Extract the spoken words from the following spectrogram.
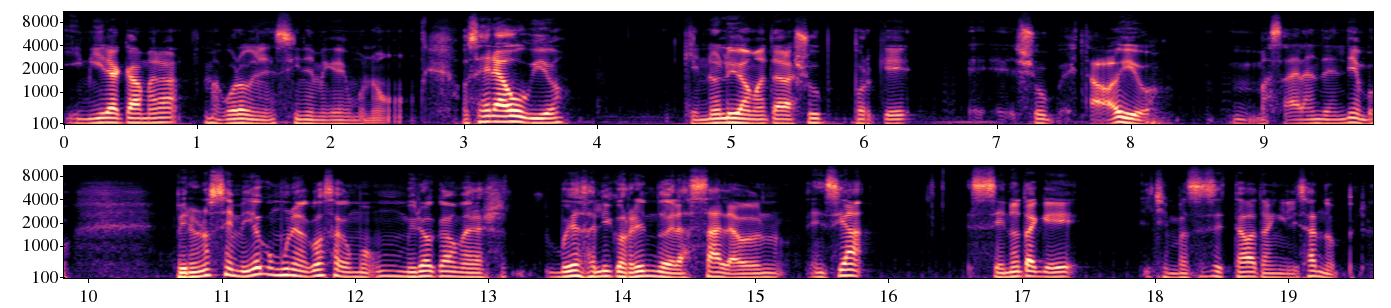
y mira a cámara, me acuerdo que en el cine me quedé como, no. O sea, era obvio que no lo iba a matar a Shub porque eh, estaba vivo, más adelante en el tiempo. Pero no sé, me dio como una cosa, como un miró a cámara, voy a salir corriendo de la sala. Encima, se nota que el chimpancé se estaba tranquilizando, pero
